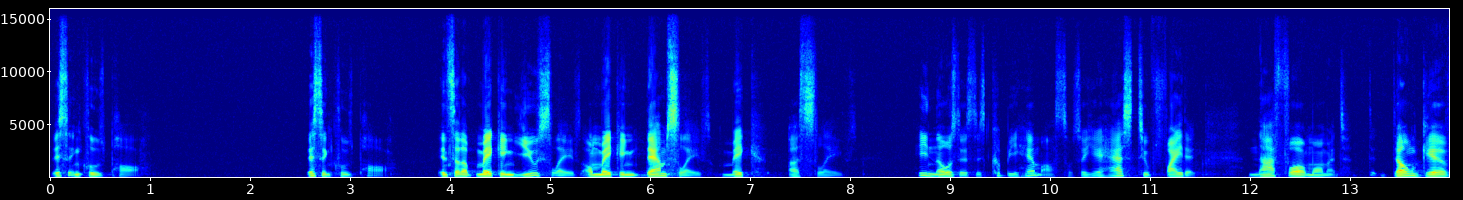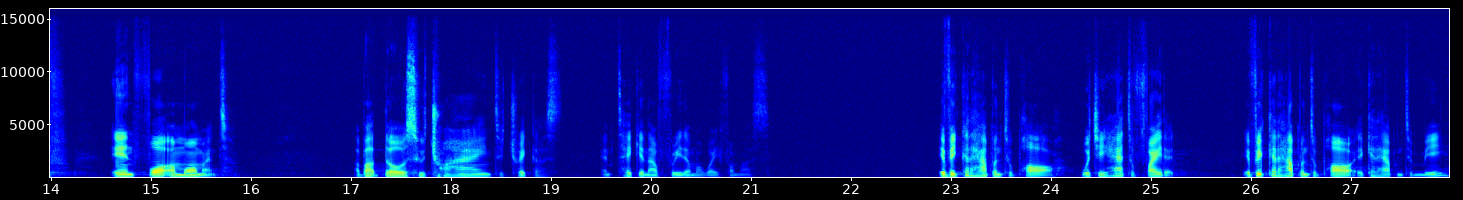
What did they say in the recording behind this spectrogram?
This includes Paul. This includes Paul. Instead of making you slaves or making them slaves, make us slaves. He knows this. This could be him also. So he has to fight it, not for a moment. Don't give in for a moment about those who trying to trick us and taking our freedom away from us. If it could happen to Paul, which he had to fight it, if it could happen to Paul, it could happen to me,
